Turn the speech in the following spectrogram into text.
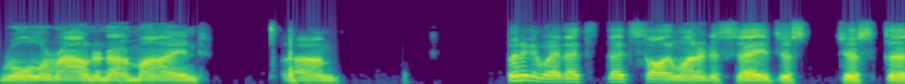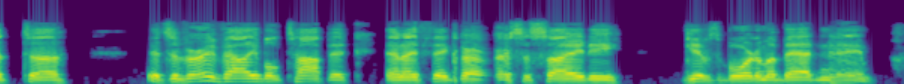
roll around in our mind. Um, but anyway, that's that's all I wanted to say. Just just that uh, it's a very valuable topic, and I think our, our society gives boredom a bad name.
